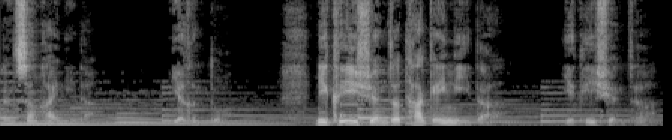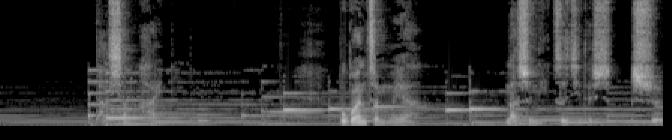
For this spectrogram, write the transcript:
能伤害你的也很多。你可以选择他给你的，也可以选择他伤害你的。不管怎么样，那是你自己的事，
